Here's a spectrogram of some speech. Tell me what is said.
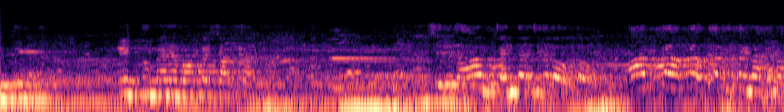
हुए किंतु मैंने वापस जाकर श्री रामचंद्र जी को आपका पता भी देना है ना?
